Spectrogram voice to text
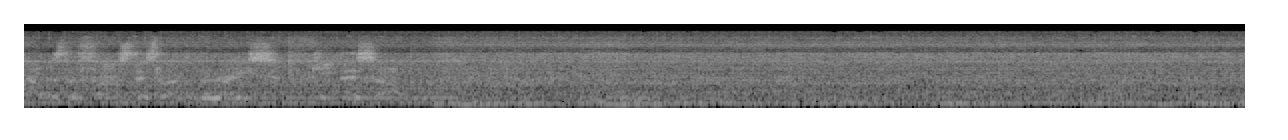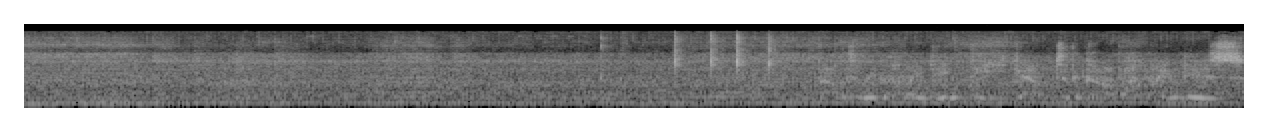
That was the fastest lap of the race. Keep this up. Valtteri behind him. The gap to the car behind is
